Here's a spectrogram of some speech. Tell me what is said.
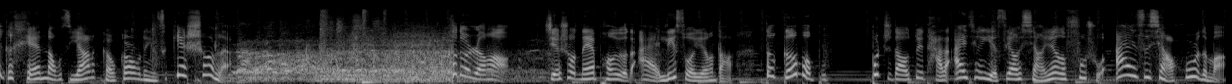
一个憨脑子样了高高的，你是干啥了？可多人啊，接受男朋友的爱理所应当，都根本不。不知道对他的爱情也是要相应的付出，爱是相互的嘛。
